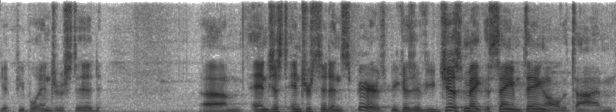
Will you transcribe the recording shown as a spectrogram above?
get people interested. Um, and just interested in spirits because if you just make the same thing all the time,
